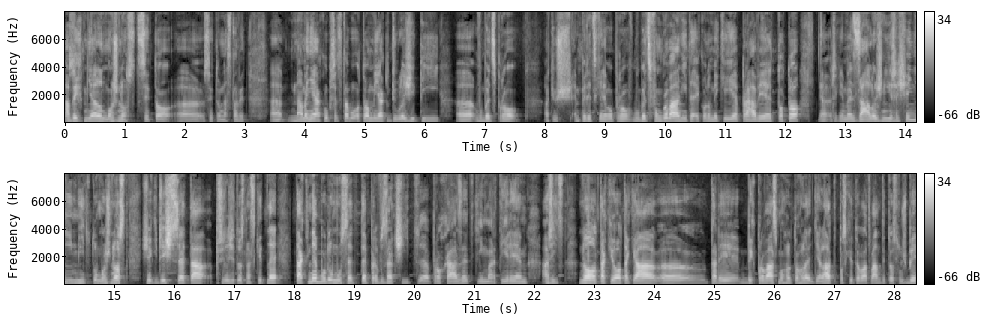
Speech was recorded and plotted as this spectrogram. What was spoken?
abych měl možnost si to, uh, si to nastavit. Uh, máme nějakou představu o tom, jak důležitý vůbec pro ať už empiricky nebo pro vůbec fungování té ekonomiky, je právě toto, eh, řekněme, záložní řešení, mít tu možnost, že když se ta příležitost naskytne, tak nebudu muset teprve začít eh, procházet tím martýriem a říct, no tak jo, tak já eh, tady bych pro vás mohl tohle dělat, poskytovat vám tyto služby,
